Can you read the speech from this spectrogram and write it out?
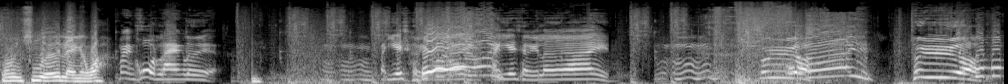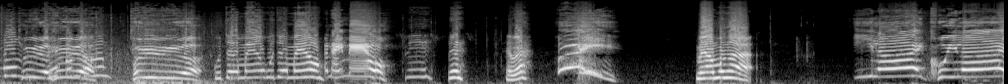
โอ้ยเชี่ยเอ้ยแรงยังวะแม่งโคตรแรงเลยอะอืมอืมอืมตีเฉยๆโอ้เลยยตีเฉยๆเลย อืมอืมอืมเชื่อโอ้ยเชื่อปุ๊บปุ๊บปุ๊บเชื่อเชื่อเชื่อกูเจอแมวกูเจอแมวอันไหนแมวนี่นี่เห็นปะเฮ้ยแมวมึงอะอีเลยคุยเลย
